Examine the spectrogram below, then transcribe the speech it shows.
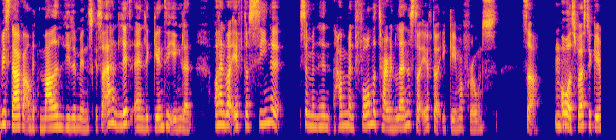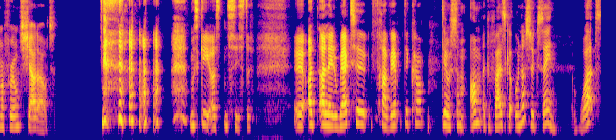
vi snakker om et meget lille menneske, så er han lidt af en legende i England. Og han var efter sine simpelthen ham, man formede Tyrion Lannister efter i Game of Thrones. Så Mhm. mm-hmm. årets første Game of Thrones shout-out. Måske også den sidste. Øh, og, og lad du mærke til, fra hvem det kom? Det er jo som om, at du faktisk har undersøgt sagen. What?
